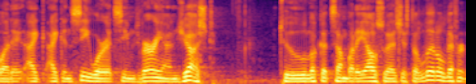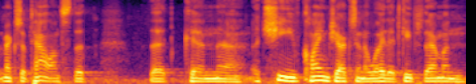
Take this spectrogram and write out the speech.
but it, I, I can see where it seems very unjust to look at somebody else who has just a little different mix of talents that that can uh, achieve claim checks in a way that keeps them and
